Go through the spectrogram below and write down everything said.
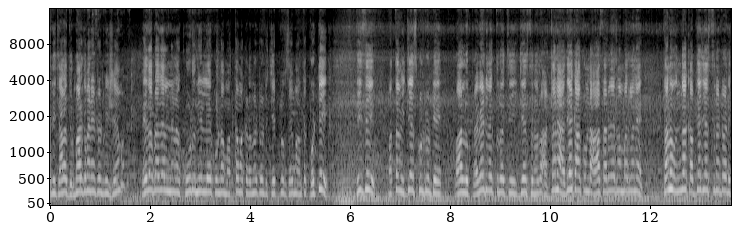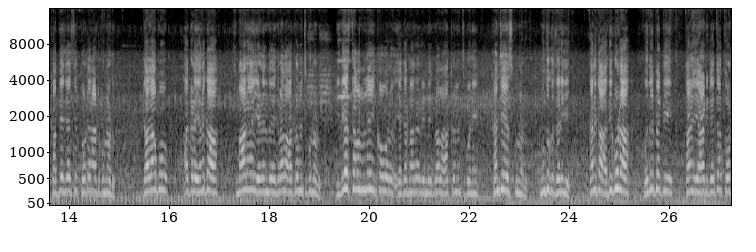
ఇది చాలా దుర్మార్గమైనటువంటి విషయం. పేద ప్రజలు నిన్న కూడు నీళ్ళు లేకుండా మొత్తం అక్కడ ఉన్నటువంటి చెట్లు సేమ అంతా కొట్టి తీసి మొత్తం ఇచ్చేసుకుంటుంటే వాళ్ళు ప్రైవేట్ వ్యక్తులు వచ్చి ఇచ్చేస్తున్నారు. అట్లనే అదే కాకుండా ఆ సర్వే నెంబర్లోనే తను ఇంకా కబ్జా చేస్తున్నటువంటి కబ్జా చేసి తోట నాటుకున్నాడు. దాదాపు అక్కడ వెనక సుమారుగా ఏడెనిమిది ఎకరాలు ఆక్రమించుకున్నాడు. ఇదే స్థలంలో ఇంకో ఎకరన్నర రెండు ఎకరాలు ఆక్రమించుకొని కంచె వేసుకున్నాడు ముందుకు జరిగి. కనుక అది కూడా వదిలిపెట్టి తను యాటికైతే తోట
